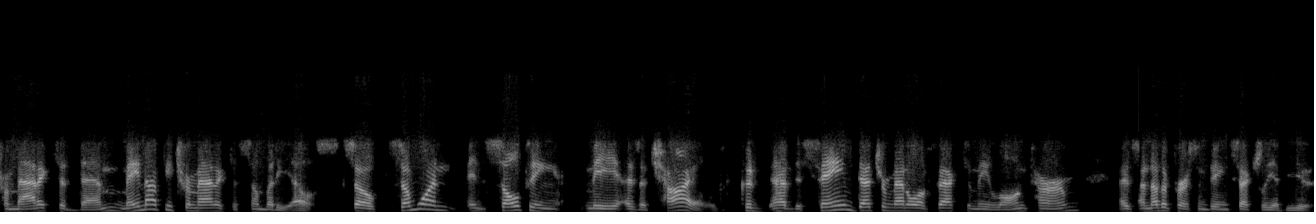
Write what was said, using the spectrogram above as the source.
traumatic to them may not be traumatic to somebody else. So someone insulting me as a child could have the same detrimental effect to me long term as another person being sexually abused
